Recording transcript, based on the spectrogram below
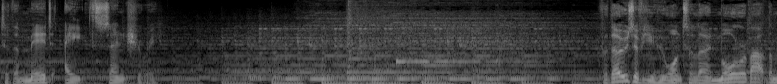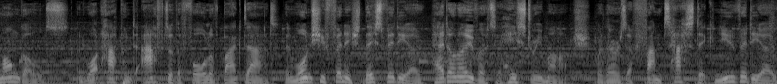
to the mid 8th century For those of you who want to learn more about the Mongols and what happened after the fall of Baghdad, then once you finish this video, head on over to History Marche, where there is a fantastic new video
